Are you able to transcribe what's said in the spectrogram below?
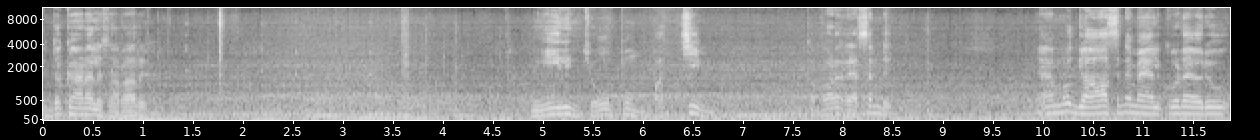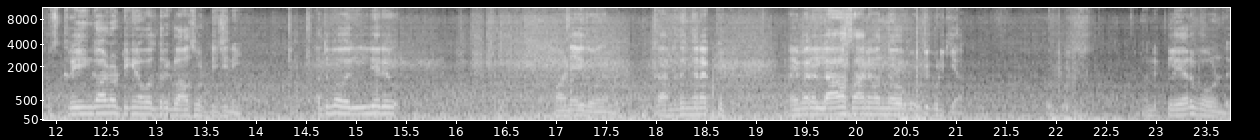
ഇതൊക്കെ ആണല്ലോ സറാറ്. നീലും ചുവപ്പും പച്ചയും ഒക്കെ രസമുണ്ട് നമ്മൾ ഗ്ലാസിന്റെ മേൽ കൂടെ ഒരു സ്ക്രീൻ ഗാർഡ് ഒട്ടിക്കുന്ന പോലത്തെ ഒരു ഗ്ലാസ് ഒട്ടിച്ചിനി. അതിപ്പോൾ വലിയൊരു പണിയായി തോന്നുന്നുണ്ട്. കാരണം ഇതിങ്ങനെ കു- അതിന്മേൽ എല്ലാ സാധനം വന്ന് ഊറ്റി പിടിക്കുക അതിന്റെ ക്ലിയർ പോകുന്നുണ്ട്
